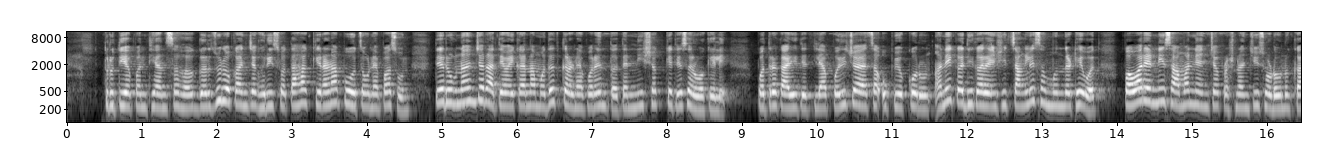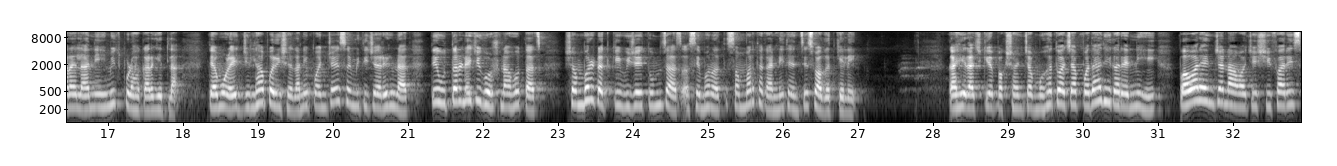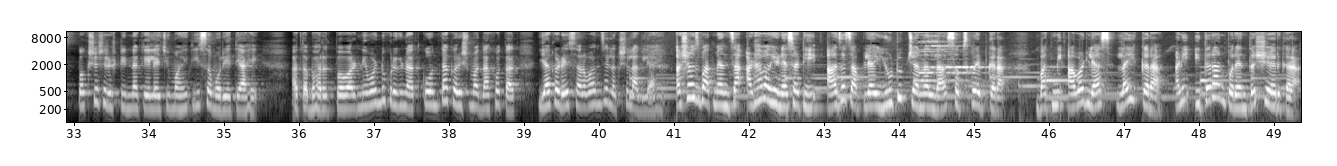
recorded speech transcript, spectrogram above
तृतीयपंथीयांसह गरजू लोकांच्या घरी स्वतः किराणा पोहोचवण्यापासून ते रुग्णांच्या नातेवाईकांना मदत करण्यापर्यंत त्यांनी शक्य ते सर्व केले. पत्रकारितेतल्या परिचयाचा उपयोग करून अनेक अधिकाऱ्यांशी चांगले संबंध ठेवत पवार यांनी सामान्यांच्या प्रश्नांची सोडवणूक करायला नेहमीच पुढाकार घेतला. त्यामुळे जिल्हा परिषद आणि पंचायत समितीच्या रिंगणात ते उतरण्याची घोषणा होताच शंभर टक्के विजय तुमचाच असे म्हणत समर्थकांनी त्यांचे स्वागत केले. काही राजकीय पक्षांच्या महत्त्वाच्या पदाधिकाऱ्यांनीही पवार यांच्या नावाची शिफारस पक्षश्रेष्ठींना केल्याची माहिती समोर येते आहे. आता भारत पवार निवडणूक रिंगणात कोणता करिश्मा दाखवतात याकडे सर्वांचे लक्ष लागले आहे. अशाच बातम्यांचा आढावा घेण्यासाठी आजच आपल्या यूट्यूब चॅनलला सबस्क्राईब करा. बातमी आवडल्यास लाईक करा आणि इतरांपर्यंत शेअर करा.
